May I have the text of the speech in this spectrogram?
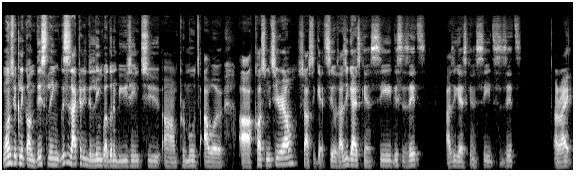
Once you click on this link this is actually the link we're going to be using to um, promote our uh, material. So as to get sales as you guys can see this is it. As you guys can see this is it. All right.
